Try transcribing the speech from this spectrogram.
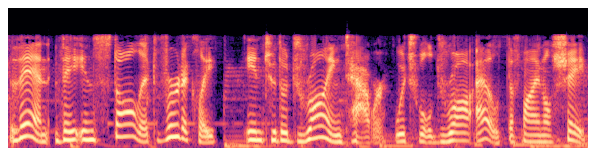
Then they install it vertically into the drawing tower, which will draw out the final shape.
